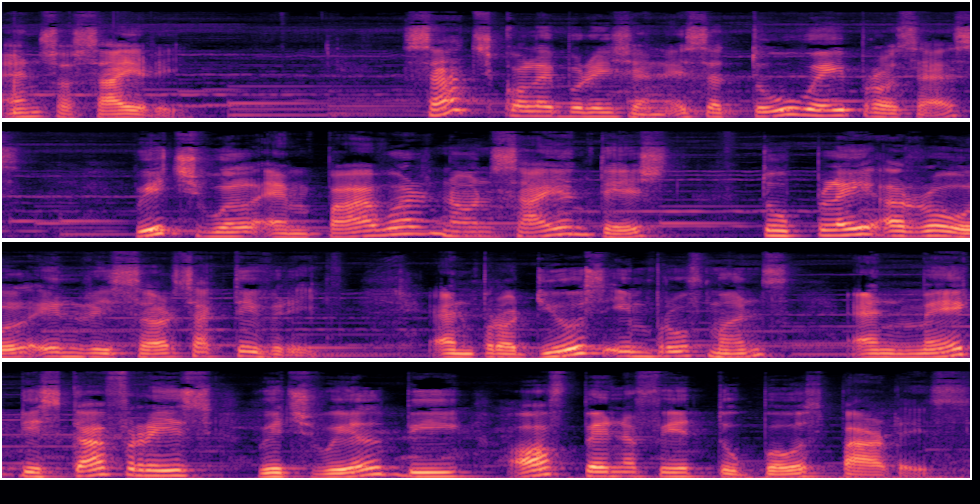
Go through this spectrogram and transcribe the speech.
and society. Such collaboration is a two way process which will empower non scientists to play a role in research activity and produce improvements and make discoveries which will be of benefit to both parties.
